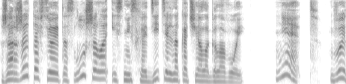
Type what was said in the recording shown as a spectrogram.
Жоржетта все это слушала и снисходительно качала головой. «Нет, вы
